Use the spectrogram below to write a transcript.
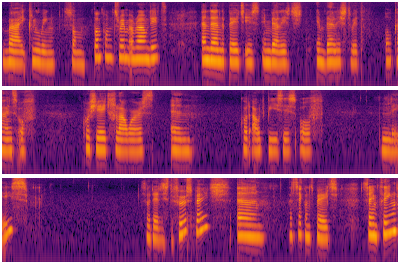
by gluing some pom-pom trim around it. And then the page is embellished embellished with all kinds of crocheted flowers and cut out pieces of lace. So that is the first page. Um, the second page same thing.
